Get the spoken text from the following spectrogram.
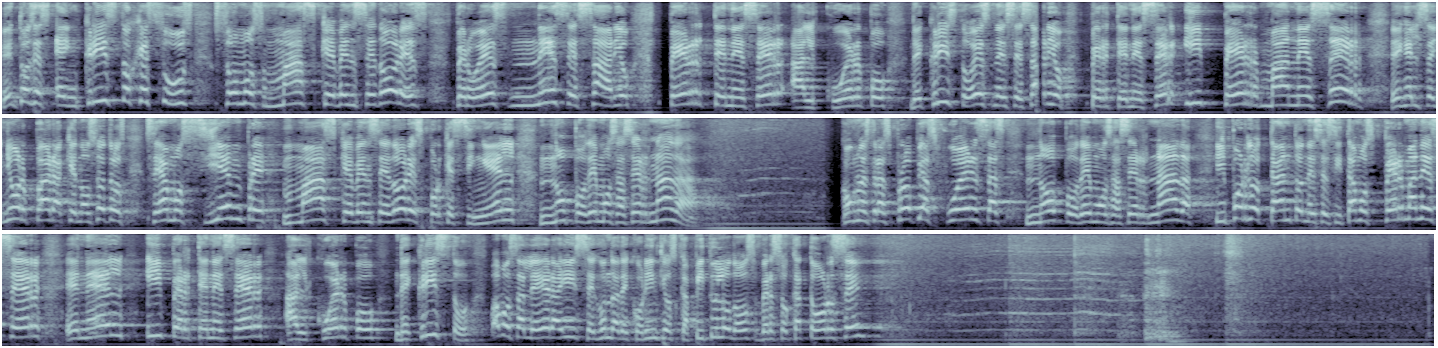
Entonces, en Cristo Jesús somos más que vencedores, pero es necesario pertenecer al cuerpo de Cristo. Es necesario pertenecer y permanecer en el Señor para que nosotros seamos siempre más que vencedores, porque sin Él no podemos hacer nada. Con nuestras propias fuerzas no podemos hacer nada y por lo tanto necesitamos permanecer en Él y pertenecer al cuerpo de Cristo. Vamos a leer ahí segunda de Corintios capítulo 2, verso 14.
